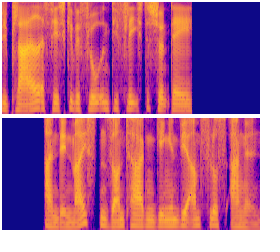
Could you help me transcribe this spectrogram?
Vi plejede at fiske ved floden de fleste søndage. An den meisten Sonntagen gingen wir am Fluss angeln.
